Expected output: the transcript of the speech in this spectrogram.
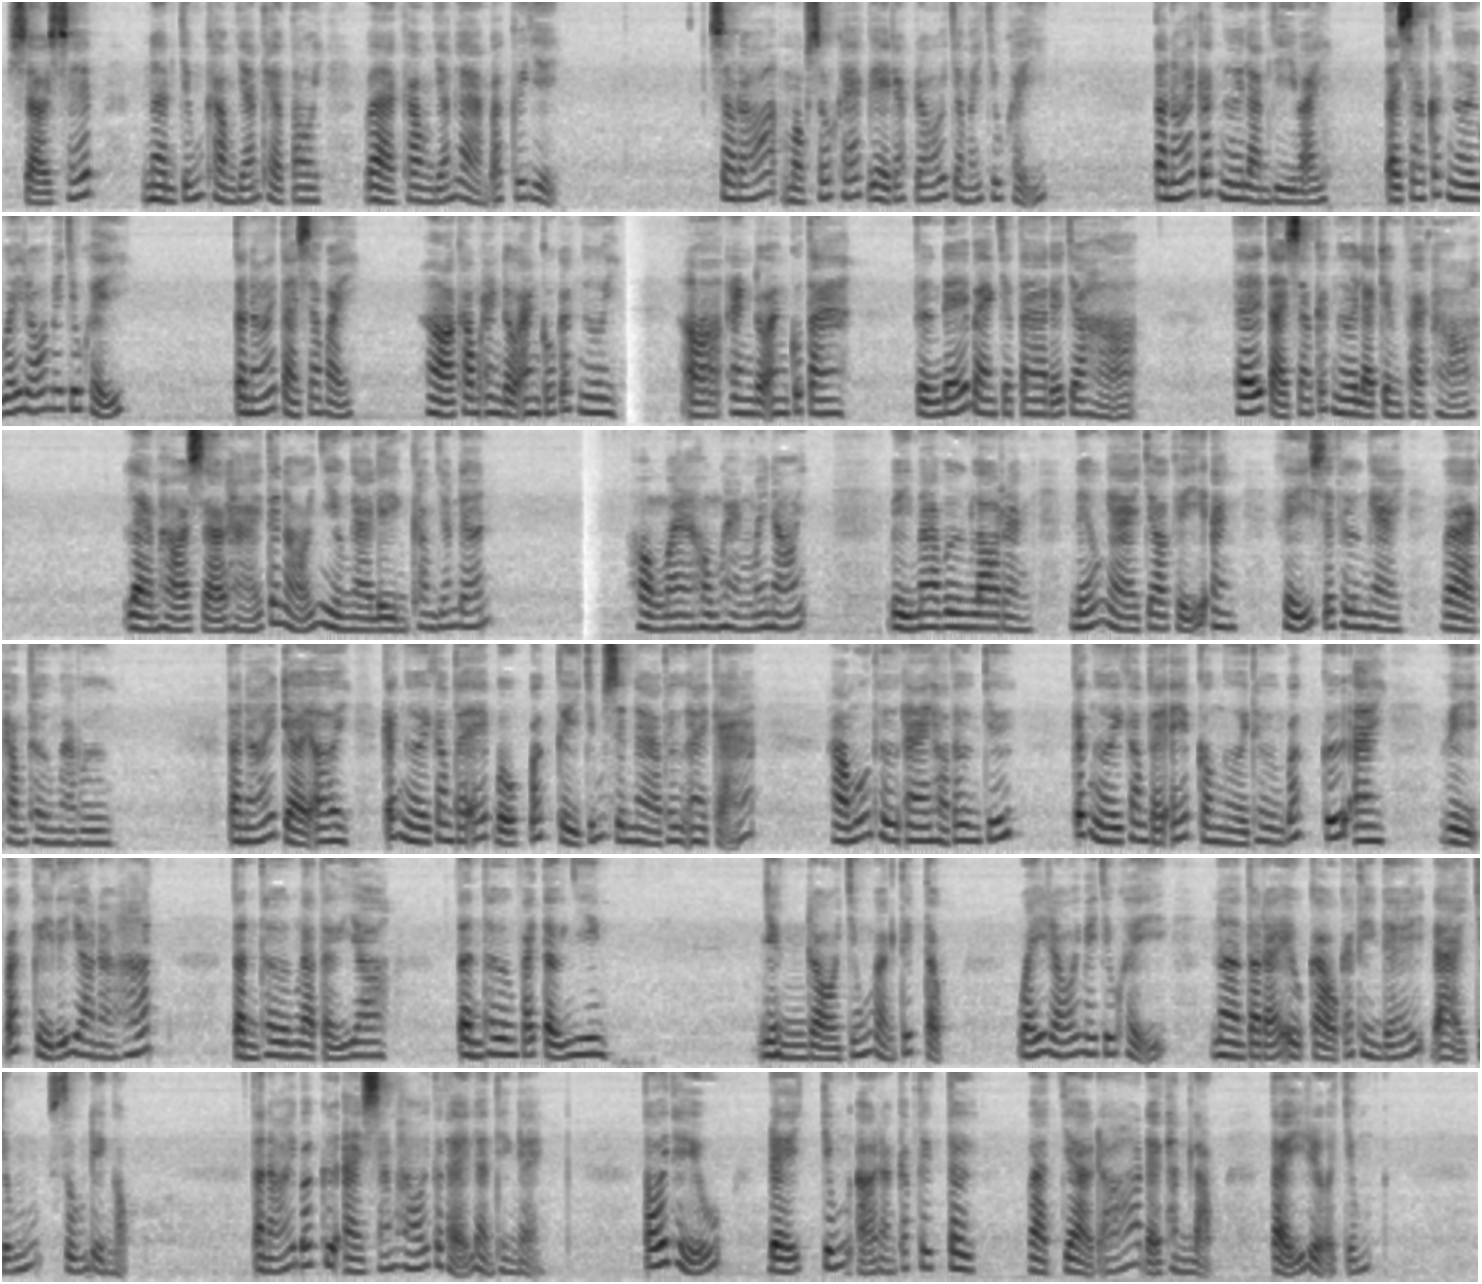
sợ sếp, nên chúng không dám theo tôi và không dám làm bất cứ gì. Sau đó, một số khác gây rắc rối cho mấy chú khỉ. Tôi nói các ngươi làm gì vậy? Tại sao các ngươi quấy rối mấy chú khỉ? Tôi nói tại sao vậy? Họ không ăn đồ ăn của các ngươi. Họ ăn đồ ăn của ta. Tượng đế ban cho ta để cho họ. Thế tại sao các ngươi lại trừng phạt họ? Làm họ sợ hãi tới nỗi nhiều ngày liền không dám đến. Hồn ma hung hăng mới nói. Vì ma vương lo rằng nếu ngài cho khỉ ăn, khỉ sẽ thương ngài và không thương ma vương. Ta nói trời ơi, các người không thể ép buộc bất kỳ chúng sinh nào thương ai cả. Họ muốn thương ai họ thương chứ. Các người không thể ép con người thương bất cứ ai vì bất kỳ lý do nào hết. Tình thương là tự do. Tình thương phải tự nhiên. Nhưng rồi chúng vẫn tiếp tục quấy rối mấy chú khỉ nên ta đã yêu cầu các thiên đế đài chúng xuống địa ngục. Ta nói bất cứ ai sám hối có thể lên thiên đàng. Tối thiểu để chúng ở đẳng cấp thứ tư và chờ đó để thanh lọc, tẩy rửa chúng.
